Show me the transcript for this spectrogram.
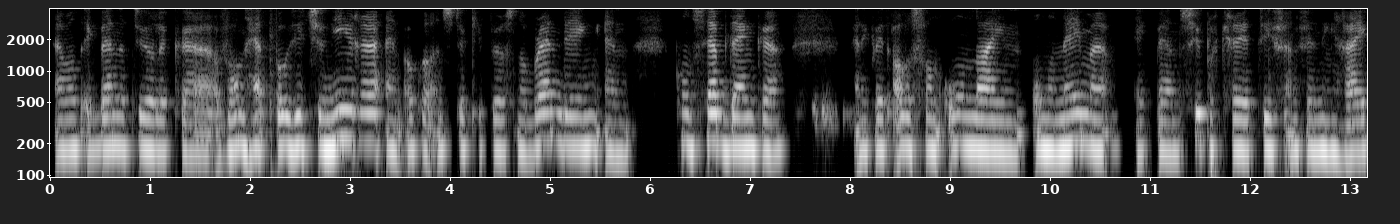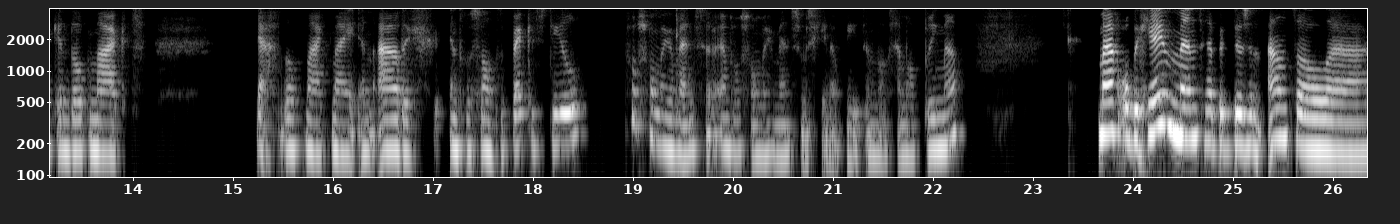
En want ik ben natuurlijk uh, van het positioneren en ook wel een stukje personal branding en conceptdenken. En ik weet alles van online ondernemen. Ik ben super creatief en vindingrijk. En dat maakt, ja, dat maakt mij een aardig interessante package deal. Voor sommige mensen en voor sommige mensen misschien ook niet. En dat is helemaal prima. Maar op een gegeven moment heb ik dus een aantal uh,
